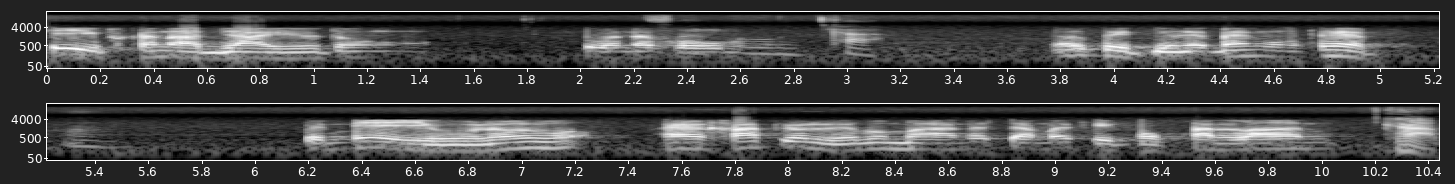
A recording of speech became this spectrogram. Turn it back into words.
ที่ขนาดใหญ่อยู่ตรงสวนภูมิค่ะ แล้วติดอยู่ในแบงก์กรุงเทพอืม เป็นหนี้อยู่แล้วแอร์คัดก็เหลือประมาณถ้าจำไม่ผิดหกพันล้าน ครับ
